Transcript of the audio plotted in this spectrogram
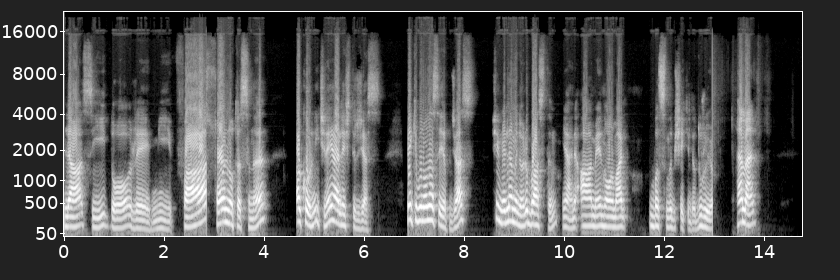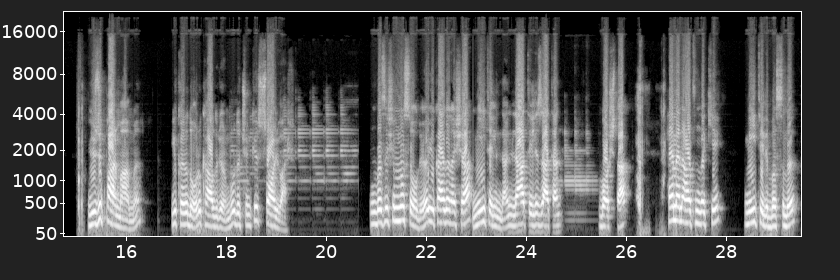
La, Si, Do, Re, Mi, Fa, Sol notasını akorun içine yerleştireceğiz. Peki bunu nasıl yapacağız? Şimdi La minörü bastım. Yani AM normal basılı bir şekilde duruyor. Hemen yüzük parmağımı yukarı doğru kaldırıyorum. Burada çünkü sol var. Basışım nasıl oluyor? Yukarıdan aşağı mi telinden, la teli zaten boşta. Hemen altındaki mi teli basılı,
